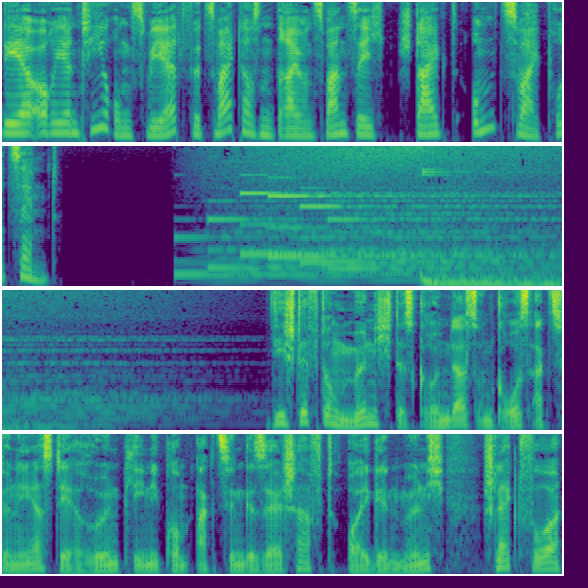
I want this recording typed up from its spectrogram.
Der Orientierungswert für 2023 steigt um 2 Prozent. Die Stiftung Münch des Gründers und Großaktionärs der Rhön Klinikum Aktiengesellschaft, Eugen Münch, schlägt vor,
